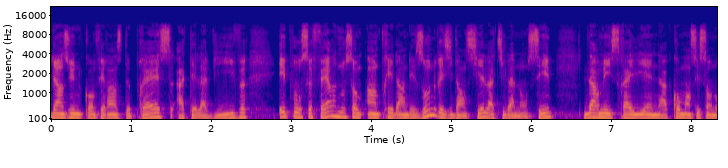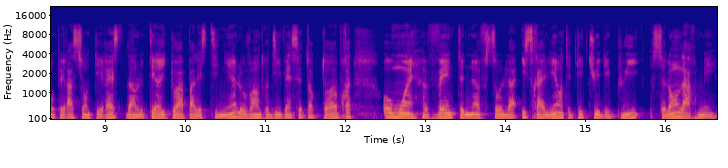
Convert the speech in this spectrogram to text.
dans une conférence de presse à Tel Aviv. Et pour ce faire, nous sommes entrés dans des zones résidentielles, a-t-il annoncé. L'armée israélienne a commencé son opération terrestre dans le territoire palestinien le vendredi 27 octobre. Au moins 29 soldats israéliens ont été tués depuis, selon l'armée.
